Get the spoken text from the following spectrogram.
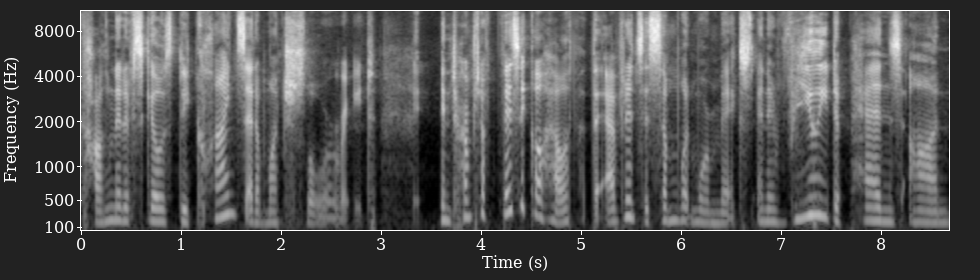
cognitive skills declines at a much slower rate in terms of physical health, the evidence is somewhat more mixed, and it really depends on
